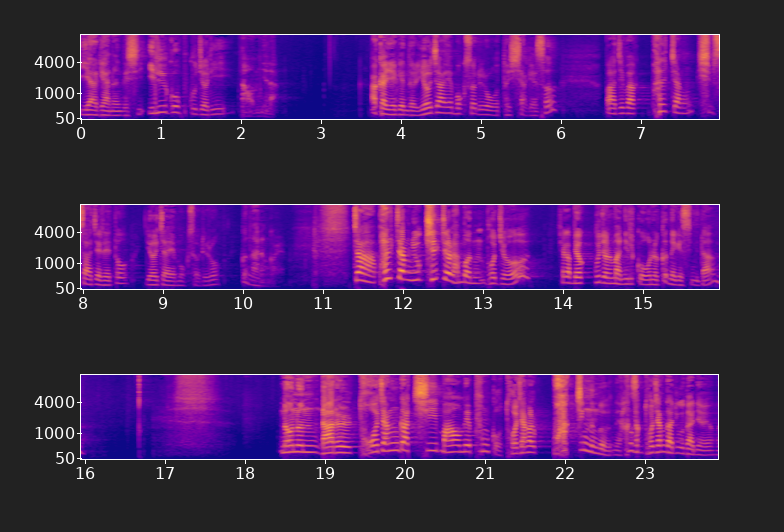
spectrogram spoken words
이야기하는 것이 7구절이 나옵니다. 아까 얘기한 대로 여자의 목소리로부터 시작해서 마지막 8장 14절에도 여자의 목소리로 끝나는 거예요. 자, 8장 6, 7절 한번 보죠. 제가 몇 구절만 읽고 오늘 끝내겠습니다. 너는 나를 도장같이 마음에 품고 도장을 꽉 찍는 거거든요. 항상 도장 가지고 다녀요.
